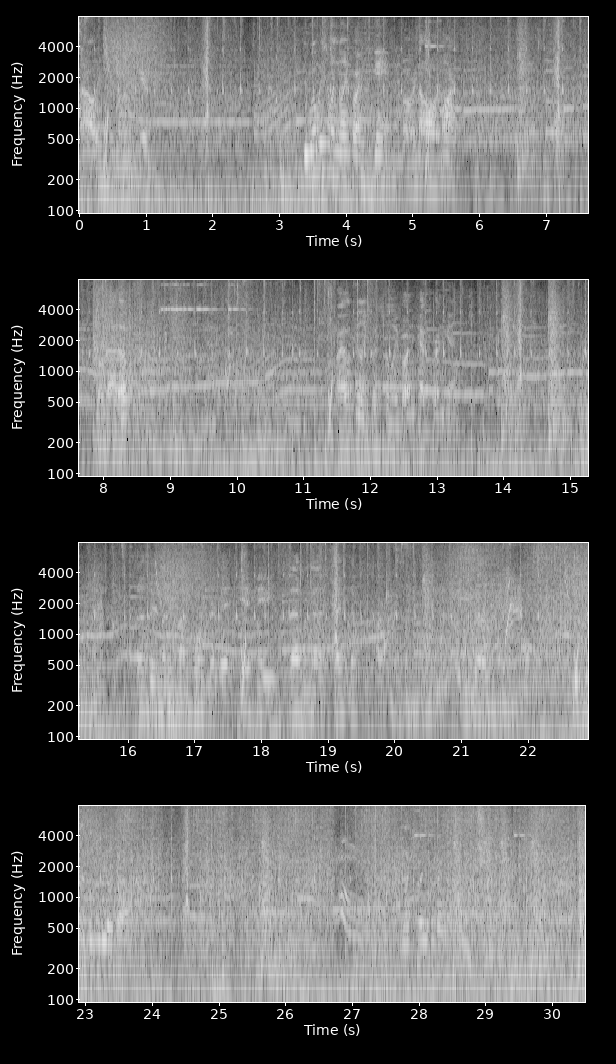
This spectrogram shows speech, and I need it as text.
Oh, these are going here. There will be some annoying parts of the game, or not all of them are. Blow that up. I have a feeling Chris suddenly brought the capture card again. So this is to be fun for for a bit, if maybe. So that's when the second episode part. But you really, this this is a real job. I'm not ready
